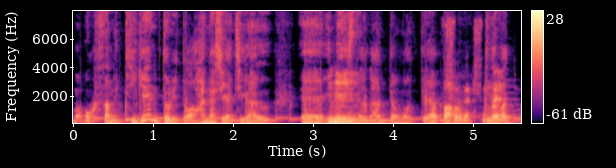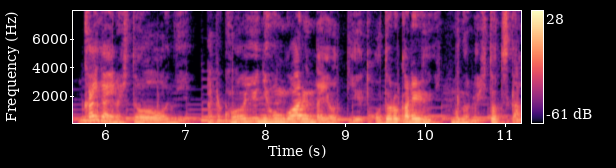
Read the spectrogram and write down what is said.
まあ、奥さんの機嫌取りとは話が違う、えー、イメージだなって思って、うん、やっぱ、ね、例えば海外の人になんかこういう日本語あるんだよっていうと驚かれるものの一つが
